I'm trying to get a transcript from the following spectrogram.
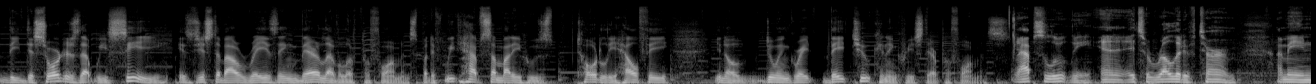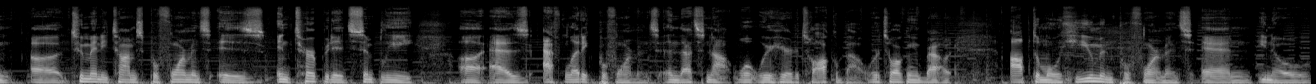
the disorders that we see is just about raising their level of performance. But if we have somebody who's totally healthy, you know, doing great, they too can increase their performance. Absolutely, and it's a relative term. I mean, uh, too many times performance is interpreted simply uh, as athletic performance, and that's not what we're here to talk about. We're talking about optimal human performance, and you know,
